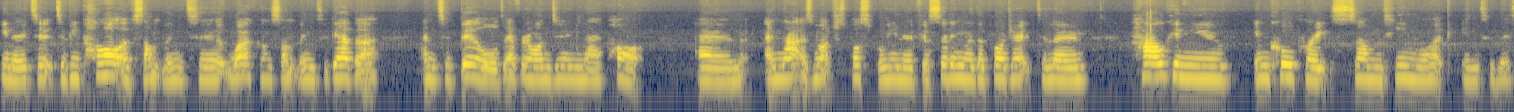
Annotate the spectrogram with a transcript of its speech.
you know, to, to be part of something, to work on something together and to build everyone doing their part. Um, and that as much as possible, you know, if you're sitting with a project alone, how can you incorporate some teamwork into this?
